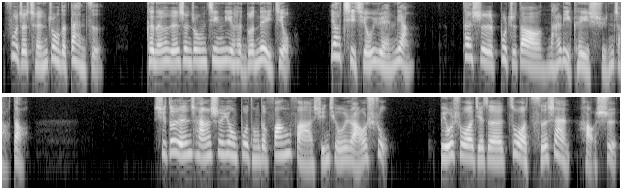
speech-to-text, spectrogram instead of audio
负着沉重的担子，可能人生中经历很多内疚，要祈求原谅，但是不知道哪里可以寻找到。许多人尝试用不同的方法寻求饶恕，比如说，接着做慈善好事、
